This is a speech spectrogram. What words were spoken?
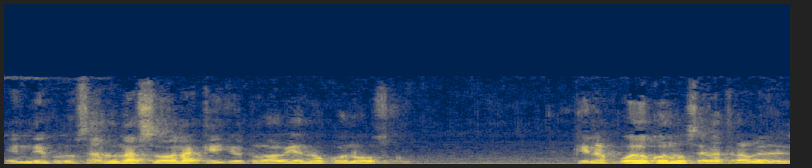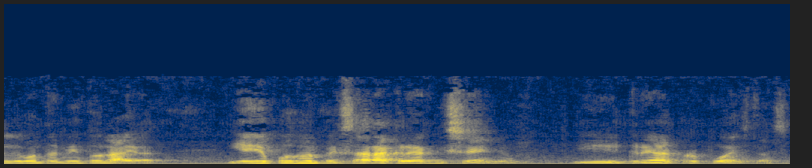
en desbrozar una zona que yo todavía no conozco, que la puedo conocer a través del levantamiento LiDAR, y ahí yo puedo empezar a crear diseños y crear propuestas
